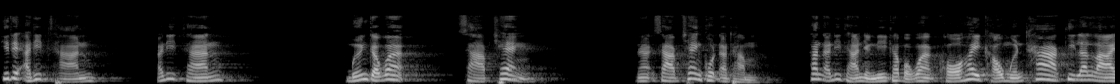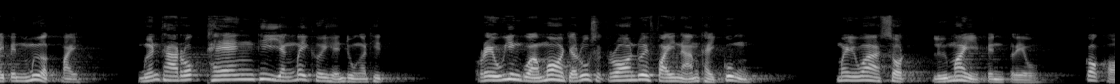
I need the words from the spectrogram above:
ที่ได้อธิษฐาน อธิษฐาน เหมือนกับว่าสาบแช่งนะสาบแช่งคนอธรรม ท่านอธิษฐานอย่างนี้ครับบอกว่าขอให้เขาเหมือนทากที่ละลายเป็นเมือกไป เหมือนทารกแท้งที่ยังไม่เคยเห็นดวงอาทิตย์ เร็วยิ่งกว่าหม้อจะรู้สึกร้อนด้วยไฟหนามไข่กุ้ง ไม่ว่าสดหรือไม่เป็นเปลว ก็ขอ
